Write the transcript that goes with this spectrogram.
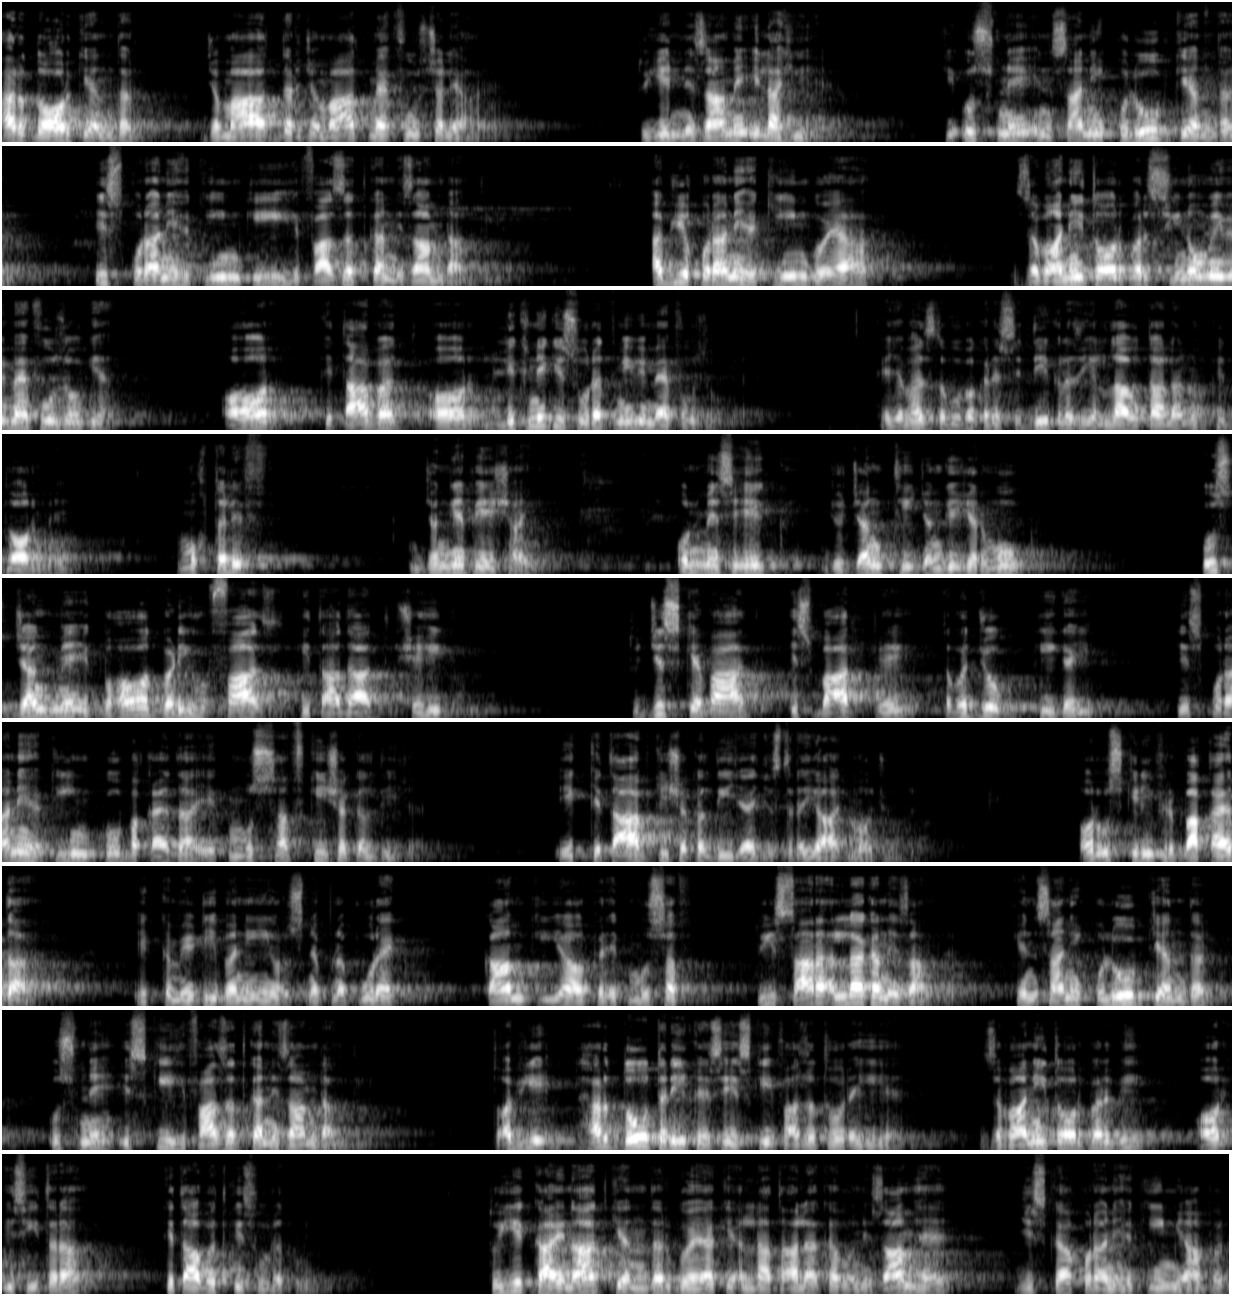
ہر دور کے اندر جماعت در جماعت محفوظ چلے آ رہے ہیں۔ تو یہ نظام الہی ہے کہ اس نے انسانی قلوب کے اندر اس قرآن حکیم کی حفاظت کا نظام ڈال دیا۔ اب یہ قرآن حکیم گویا زبانی طور پر سینوں میں بھی محفوظ ہو گیا اور کتابت اور لکھنے کی صورت میں بھی محفوظ ہو گیا کہ جب حضرت ابو بکر صدیق رضی اللہ تعالیٰ عنہ کے دور میں مختلف جنگیں پیش آئیں، ان میں سے ایک جو جنگ تھی جنگ یرموک، اس جنگ میں ایک بہت بڑی حفاظ کی تعداد شہید ہوئی۔ تو جس کے بعد اس بات پہ توجہ کی گئی کہ اس قرآن حکیم کو باقاعدہ ایک مصحف کی شکل دی جائے، ایک کتاب کی شکل دی جائے جس طرح یہ آج موجود ہے۔ اور اس کے لیے پھر باقاعدہ ایک کمیٹی بنی، اور اس نے اپنا پورا ایک کام کیا اور پھر ایک مصحف۔ تو یہ سارا اللہ کا نظام ہے کہ انسانی قلوب کے اندر اس نے اس کی حفاظت کا نظام ڈال دیا۔ تو اب یہ ہر دو طریقے سے اس کی حفاظت ہو رہی ہے، زبانی طور پر بھی اور اسی طرح کتابت کی صورت میں۔ تو یہ کائنات کے اندر گویا کہ اللہ تعالیٰ کا وہ نظام ہے جس کا قرآن حکیم یہاں پر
